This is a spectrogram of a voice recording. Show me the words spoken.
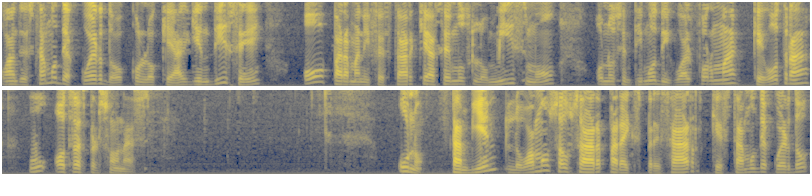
cuando estamos de acuerdo con lo que alguien dice o para manifestar que hacemos lo mismo o nos sentimos de igual forma que otra u otras personas. 1. También lo vamos a usar para expresar que estamos de acuerdo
